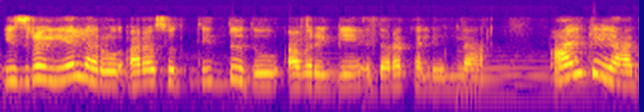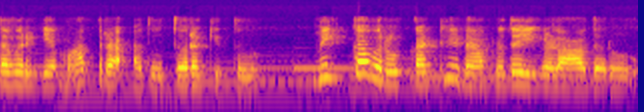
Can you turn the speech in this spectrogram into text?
ಇಸ್ರಾಯೇಲರು ಅರಸುತ್ತಿದ್ದುದು ಅವರಿಗೆ ದೊರಕಲಿಲ್ಲ. ಆಯ್ಕೆಯಾದವರಿಗೆ ಮಾತ್ರ ಅದು ದೊರಕಿತು. ಮಿಕ್ಕವರು ಕಠಿಣ ಹೃದಯಿಗಳಾದರು.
